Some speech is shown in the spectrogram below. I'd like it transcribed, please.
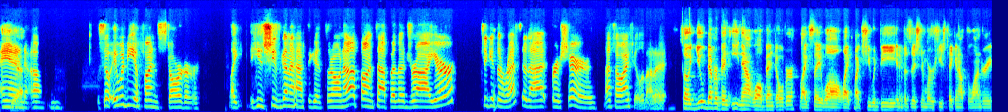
and um, so it would be a fun starter. Like he's she's gonna have to get thrown up on top of the dryer to get the rest of that for sure. That's how I feel about it. So you've never been eaten out while bent over, like say while like like she would be in a position where she's taking out the laundry.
